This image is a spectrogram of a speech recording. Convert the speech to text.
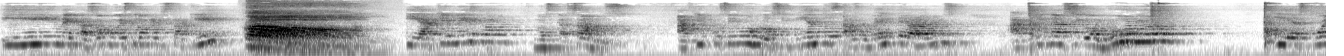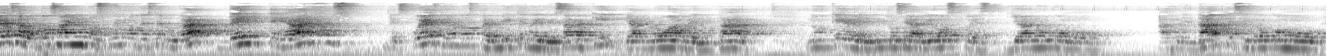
y me casó con este hombre que está aquí. Ah. Y aquí mismo nos casamos. Aquí pusimos los cimientos hace 20 años. Aquí nació Junior. Y después, a los dos años, nos fuimos de este lugar. 20 años después, Dios nos permite regresar aquí, ya no a rentar. No que bendito sea Dios, pues ya no como arrendante, sino como,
